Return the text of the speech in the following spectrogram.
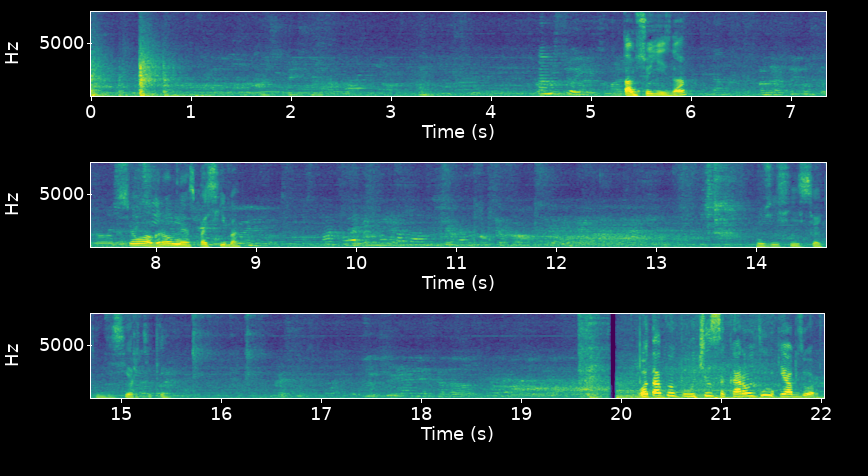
Есть. Там все есть, да? Все, огромное спасибо. Ну, здесь есть всякие десертики. Вот такой получился коротенький обзор.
